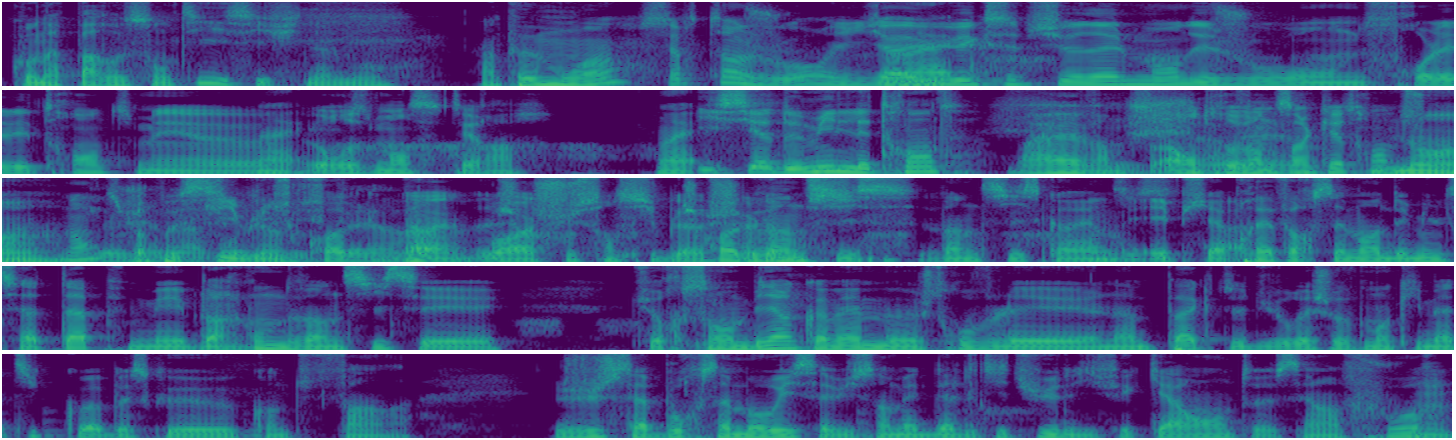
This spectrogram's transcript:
qu'on n'a pas ressenti ici finalement. Un peu moins. Certains jours, il y a Ouais. eu exceptionnellement des jours où on frôlait les 30, mais euh, Ouais. heureusement c'était rare. Ici à 2000, les 30 Ouais, entre Ouais. 25 et 30. Non, je crois. hein. non C'est pas possible. Je crois que- Ouais, Ouais, bon, je- je suis sensible à Je crois que chaleur 26, 26 quand même. 26, Et puis après, forcément, en 2000, ça tape. Mais par Mm. contre, 26, c'est. Tu ressens bien quand même, je trouve, l'impact du réchauffement climatique, quoi. Parce que quand tu. Enfin, juste à Bourg-Saint-Maurice, à 800 mètres d'altitude, il fait 40, c'est un four. Mm.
